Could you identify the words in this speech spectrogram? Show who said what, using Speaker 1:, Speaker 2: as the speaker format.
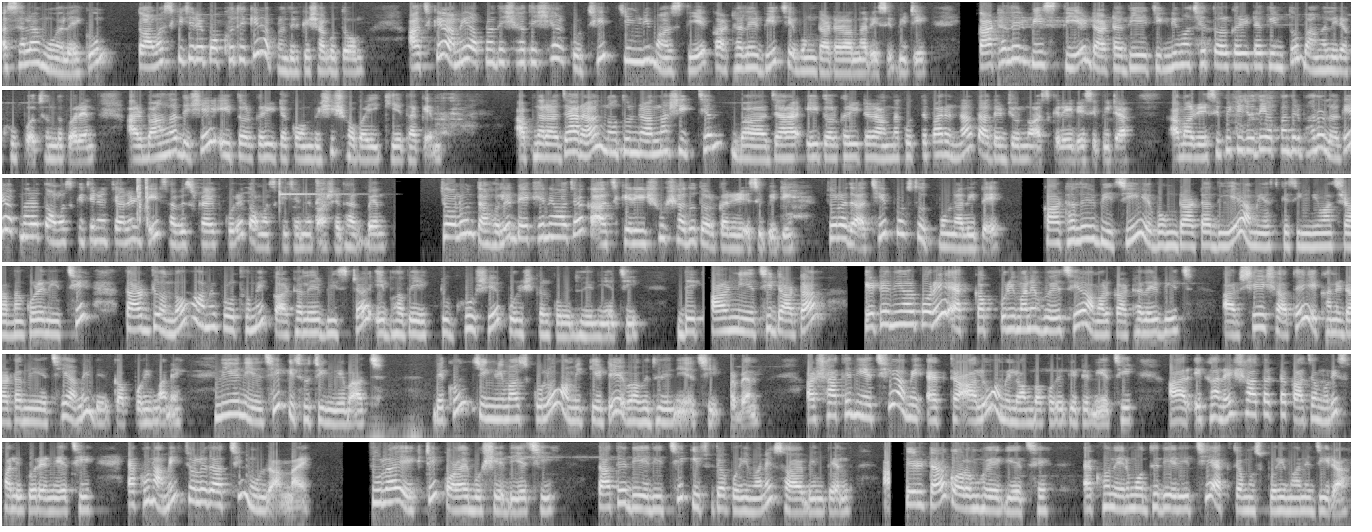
Speaker 1: আসসালামু আলাইকুম, তমাস কিচেনের পক্ষ থেকে আপনাদেরকে স্বাগতম। আজকে আমি আপনাদের সাথে শেয়ার করছি চিংড়ি মাছ দিয়ে কাঁঠালের বীজ এবং ডাটা রান্নার রেসিপিটি কাঁঠালের বীজ দিয়ে ডাটা দিয়ে চিংড়ি মাছের তরকারিটা কিন্তু বাঙালিরা খুব পছন্দ করেন। আর বাংলাদেশে এই তরকারিটা কম বেশি সবাই খেয়ে থাকেন। আপনারা যারা নতুন রান্না শিখছেন বা যারা এই তরকারিটা রান্না করতে পারেন না, তাদের জন্য আজকের এই রেসিপিটা আমার রেসিপিটি যদি আপনাদের ভালো লাগে, আপনারা তমাস কিচেনের চ্যানেলটি সাবস্ক্রাইব করে তমাস কিচেনের পাশে থাকবেন। চলুন তাহলে দেখে নেওয়া যাক আজকের এই সুস্বাদু তরকারি রেসিপিটি চলে যাচ্ছি প্রস্তুত প্রণালীতে। কাঁঠালের বিচি এবং ডাটা দিয়ে আমি আজকে চিংড়ি মাছ রান্না করে নিচ্ছি। তার জন্য আমি প্রথমে কাঁঠালের বীজটা এভাবে একটু ঘষে পরিষ্কার করে ধুয়ে নিয়েছি। আর নিয়েছি ডাটা। কেটে নেওয়ার পরে এক কাপ পরিমাণে হয়েছে আমার কাঁঠালের বীজ। আর সেই সাথে এখানে ডাটা নিয়েছি আমি দেড় কাপ পরিমাণে। নিয়ে নিয়েছি কিছু চিংড়ি মাছ। দেখুন, চিংড়ি মাছগুলো আমি কেটে এভাবে ধুয়ে নিয়েছি। পারবেন? আর সাথে নিয়েছি আমি একটা আলু, আমি লম্বা করে কেটে নিয়েছি। আর এখানে সাত আটটা কাঁচামরিচ ফালি করে নিয়েছি। এখন আমি চলে যাচ্ছি মূল রান্নায়। চুলায় একটি কড়াই বসিয়ে দিয়েছি। তাতে দিয়ে দিচ্ছি কিছুটা পরিমাণে সয়াবিন তেল। তেলটা গরম হয়ে গিয়েছে। এখন এর মধ্যে দিয়ে দিচ্ছি এক চামচ পরিমাণে জিরা।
